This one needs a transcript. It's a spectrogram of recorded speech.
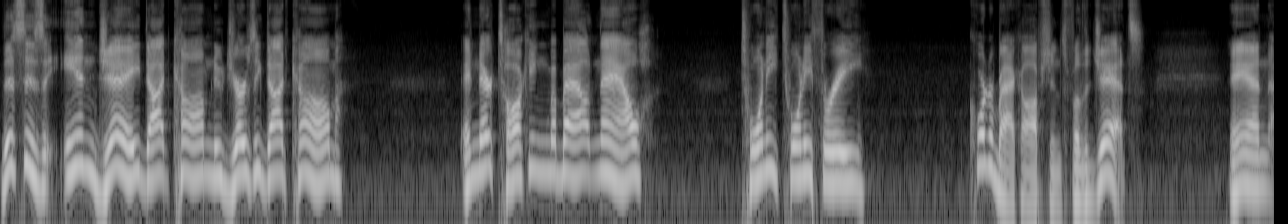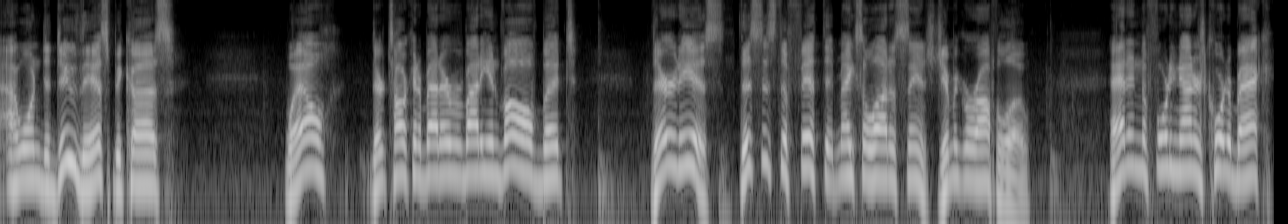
this is NJ.com, NewJersey.com and they're talking about now 2023 quarterback options for the Jets. And I wanted to do this because, well, they're talking about everybody involved, but there it is. This is the fit that makes a lot of sense. Jimmy Garoppolo. Adding the 49ers quarterback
